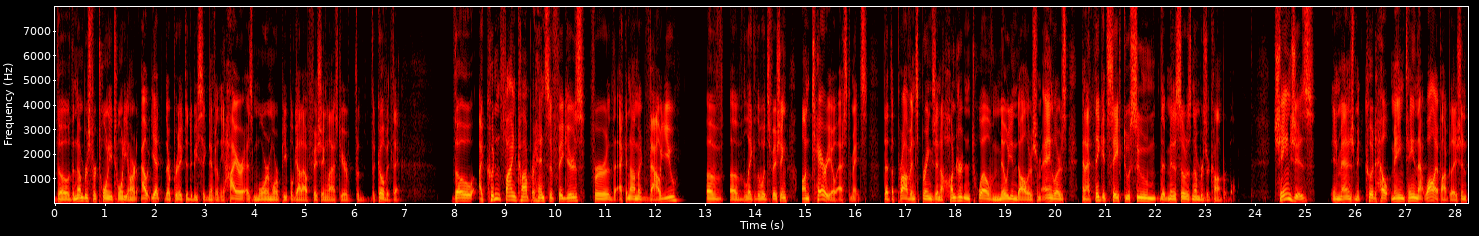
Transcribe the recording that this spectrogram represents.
Though the numbers for 2020 aren't out yet, they're predicted to be significantly higher as more and more people got out fishing last year for the COVID thing. Though I couldn't find comprehensive figures for the economic value of, of Lake of the Woods fishing, Ontario estimates that the province brings in $112 million from anglers, and I think it's safe to assume that Minnesota's numbers are comparable. Changes in management could help maintain that walleye population,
